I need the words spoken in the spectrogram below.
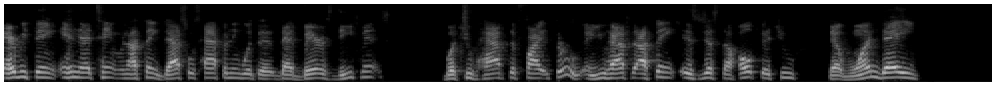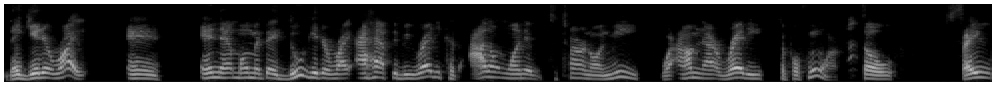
everything in that team. And I think that's what's happening with the that Bears defense. But you have to fight through, and you have to. I think it's just the hope that you that one day they get it right, and in that moment they do get it right, I have to be ready because I don't want it to turn on me where I'm not ready to perform. So say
